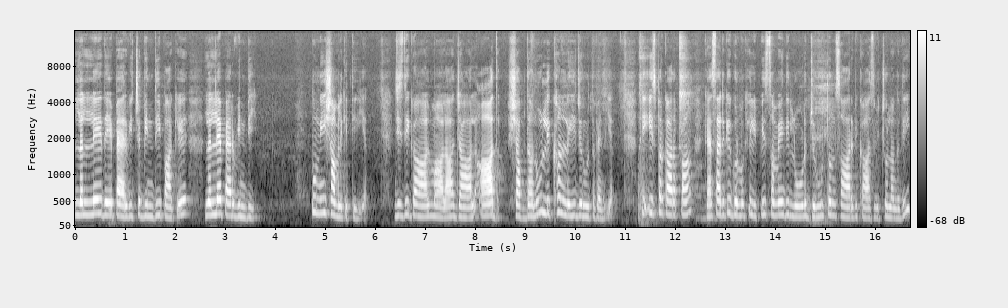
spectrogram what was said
ਲੱਲੇ ਦੇ ਪੈਰ ਵਿੱਚ ਬਿੰਦੀ ਪਾ ਕੇ ਲੱਲੇ ਪੈਰ ਬਿੰਦੀ ਧੁਨੀ ਸ਼ਾਮਲ ਕੀਤੀ ਗਈ ਹੈ। ਜਿਸ ਦੀ ਗਾਲ, ਮਾਲਾ, ਜਾਲ ਆਦ ਸ਼ਬਦਾਂ ਨੂੰ ਲਿਖਣ ਲਈ ਜ਼ਰੂਰਤ ਪੈਂਦੀ ਹੈ। ਤੇ ਇਸ ਪ੍ਰਕਾਰ ਆਪਾਂ ਕਹਿ ਸਕਦੇ ਕਿ ਗੁਰਮੁਖੀ ਲਿਪੀ ਸਮੇਂ ਦੀ ਲੋੜ ਜ਼ਰੂਰਤ ਅਨੁਸਾਰ ਵਿਕਾਸ ਵਿੱਚੋਂ ਲੰਘਦੀ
